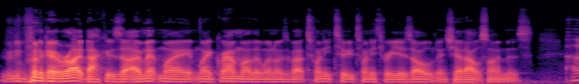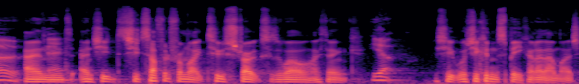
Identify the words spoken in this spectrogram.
If you want to go right back, it was I met my, my grandmother when I was about 22, 23 years old, and she had Alzheimer's, Oh, and okay. and she she'd suffered from like two strokes as well, I think. yeah, She well, she couldn't speak. I know that much.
